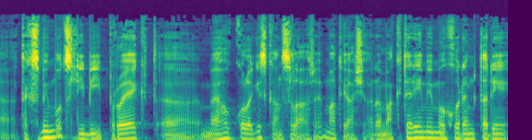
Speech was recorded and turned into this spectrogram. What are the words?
Eh, tak se mi moc líbí projekt mého kolegy z kanceláře, Matyáše Adama, který mimochodem tady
